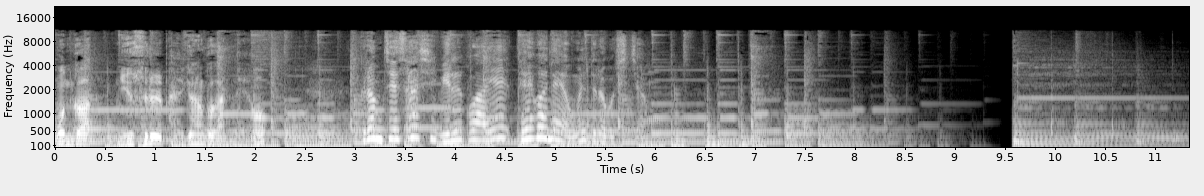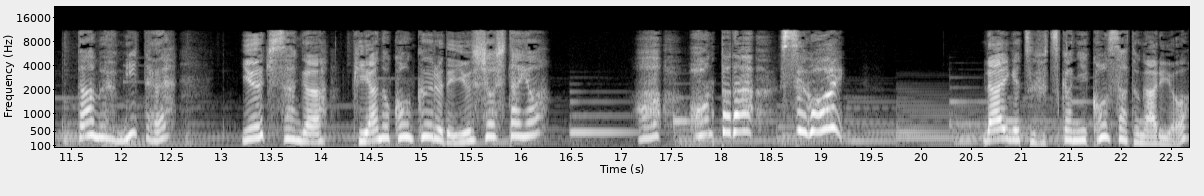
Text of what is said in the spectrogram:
뭔가 뉴스를 발견한 것 같네요. 그럼 제41과의 대화 내용을 들어보시죠. タム見てユウキさんがピアノコンクールで優勝したよあ本当だすごい来月2日にコンサートがあるよ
